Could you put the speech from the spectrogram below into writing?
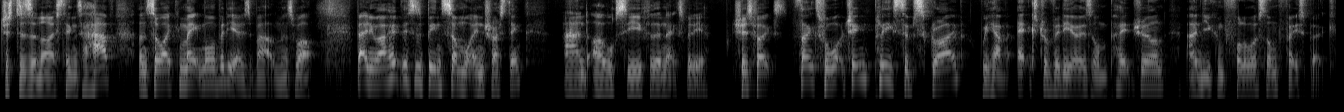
just as a nice thing to have and so I can make more videos about them as well but anyway I hope this has been somewhat interesting and I will see you for the next video Cheers folks. Thanks for watching. Please subscribe. We have extra videos on Patreon and you can follow us on Facebook.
